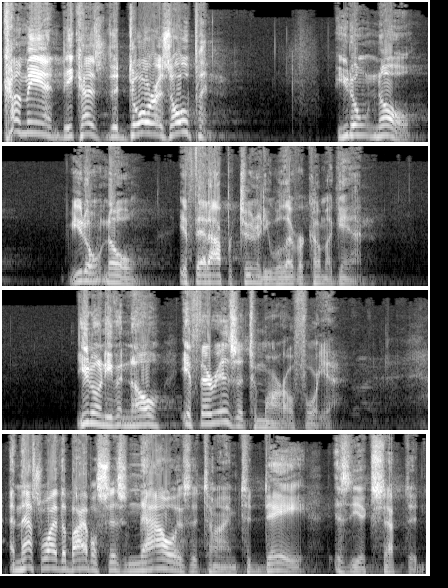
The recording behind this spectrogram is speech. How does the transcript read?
come in because the door is open. You don't know. You don't know if that opportunity will ever come again. You don't even know if there is a tomorrow for you. And that's why the Bible says now is the time. Today is the accepted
